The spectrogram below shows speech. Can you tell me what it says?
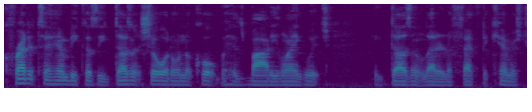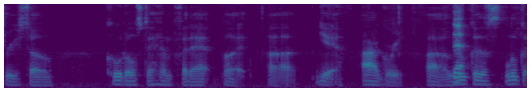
credit to him because he doesn't show it on the court with his body language. He doesn't let it affect the chemistry. So kudos to him for that. But uh, yeah, I agree. Uh, Luka's Luka.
